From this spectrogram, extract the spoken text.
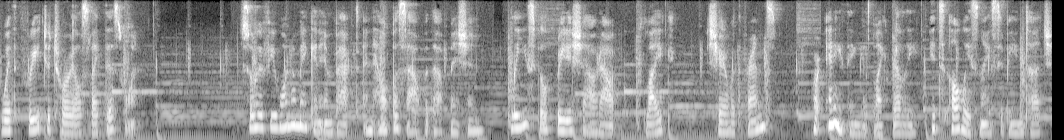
with free tutorials like this one. So if you want to make an impact and help us out with that mission, please feel free to shout out, like, share with friends, or anything you'd like really. It's always nice to be in touch.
